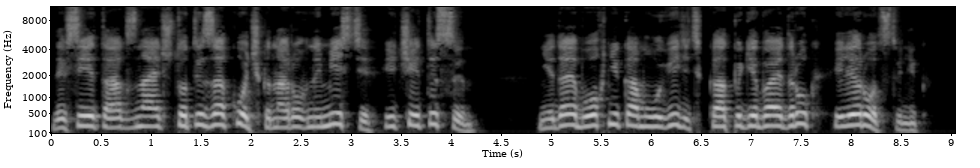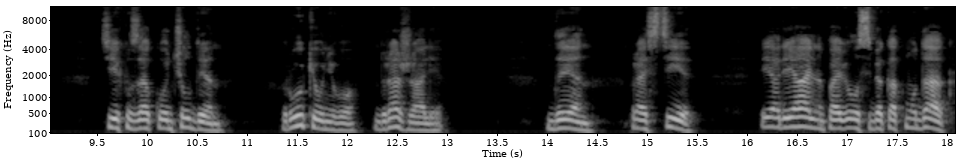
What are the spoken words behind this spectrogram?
да все и так знают, что ты за кочка на ровном месте и чей ты сын. Не дай бог никому увидеть, как погибает друг или родственник. Тихо закончил Дэн. Руки у него дрожали. Дэн, прости, я реально повел себя как мудак.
